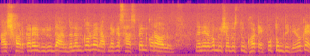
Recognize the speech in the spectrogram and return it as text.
আর সরকারের বিরুদ্ধে আন্দোলন করবেন, আপনাকে সাসপেন্ড করা হলো। মানে এরকম বিষয়বস্তু ঘটে প্রথম দিকে ওকে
